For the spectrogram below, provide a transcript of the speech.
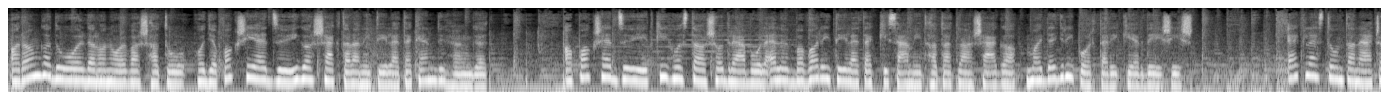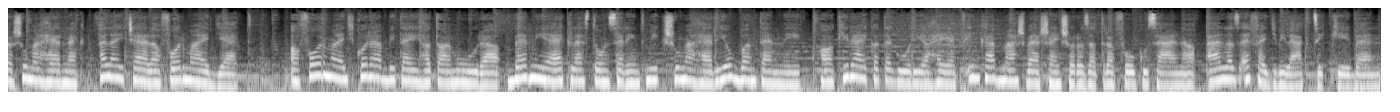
A rangadó oldalon olvasható, hogy a paksi edző igazságtalan ítéleteken dühöngött. A Paks edzőjét kihozta a sodrából előbb a varítéletek kiszámíthatatlansága, majd egy riporteri kérdés is. Eccleston tanácsa Schumachernek, felejtse el a Forma 1-et. A Forma egy korábbi teljhatalmú úra, Bernie Eccleston szerint Mick Schumacher jobban tenné, ha a király kategória helyett inkább más versenysorozatra fókuszálna, áll az F1 világ cikkében.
